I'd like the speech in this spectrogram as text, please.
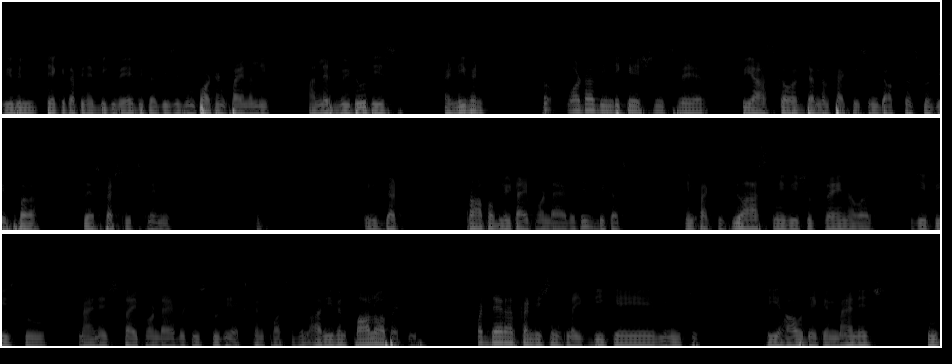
We will take it up in a big way because this is important finally, unless we do this. And even, so what are the indications where we ask our general practicing doctors to refer to a specialist clinic? Is that probably type 1 diabetes? Because in fact, if you ask me, we should train our GPs to manage type 1 diabetes to the extent possible, or even follow up at least. But there are conditions like DKA, we need to see how they can manage in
